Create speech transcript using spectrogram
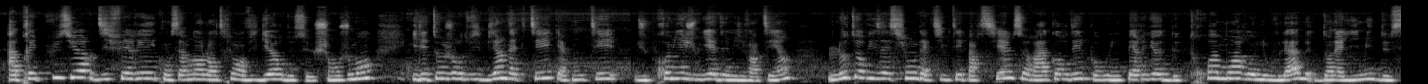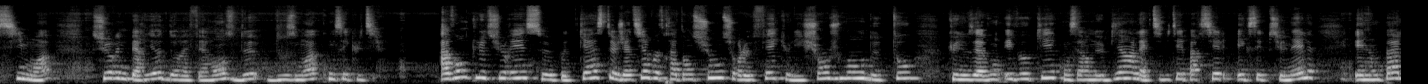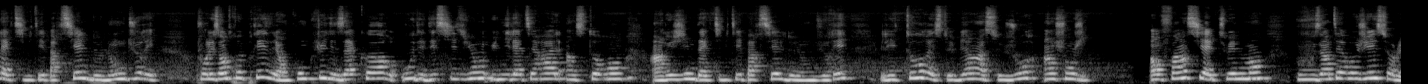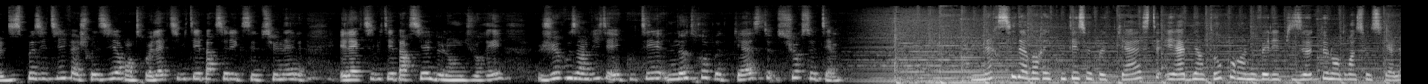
Après plusieurs différés concernant l'entrée en vigueur de ce changement, il est aujourd'hui bien acté qu'à compter du 1er juillet 2021, l'autorisation d'activité partielle sera accordée pour une période de 3 mois renouvelable dans la limite de 6 mois sur une période de référence de 12 mois consécutifs. Avant de clôturer ce podcast, j'attire votre attention sur le fait que les changements de taux que nous avons évoqués concernent bien l'activité partielle exceptionnelle et non pas l'activité partielle de longue durée. Pour les entreprises ayant conclu des accords ou des décisions unilatérales instaurant un régime d'activité partielle de longue durée, les taux restent bien à ce jour inchangés. Enfin, si actuellement vous vous interrogez sur le dispositif à choisir entre l'activité partielle exceptionnelle et l'activité partielle de longue durée, je vous invite à écouter notre podcast sur ce thème. Merci d'avoir écouté ce podcast et à bientôt pour un nouvel épisode de l'endroit social.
